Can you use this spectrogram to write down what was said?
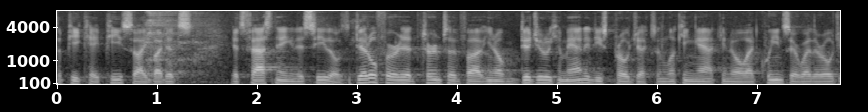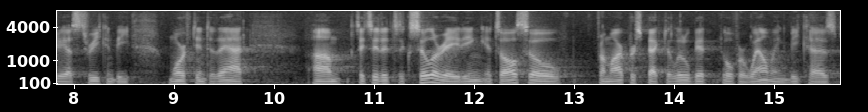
the PKP side, but it's, it's fascinating to see those. Ditto for in terms of, uh, you know, digital humanities projects and looking at, you know, at Queen's there, whether OJS 3 can be morphed into that. Um, as I said, it's exhilarating. It's also, from our perspective, a little bit overwhelming because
